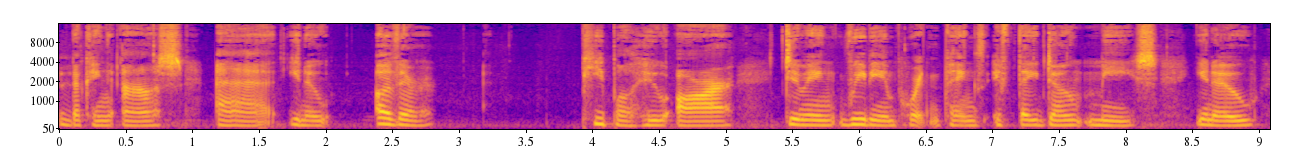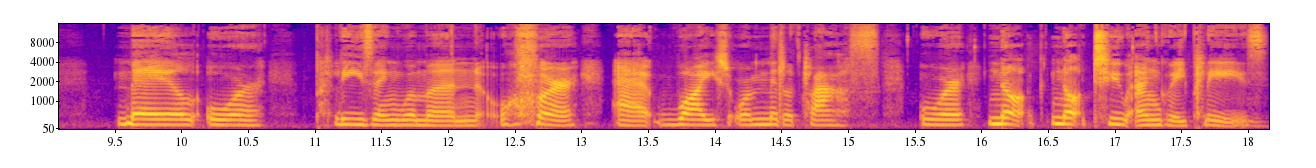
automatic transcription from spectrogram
looking at uh, you know other people who are doing really important things if they don't meet you know male or pleasing woman or uh, white or middle class or not not too angry, please.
